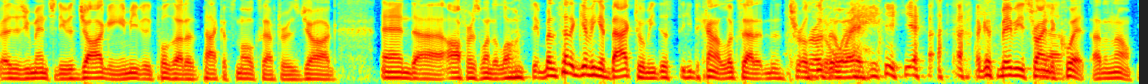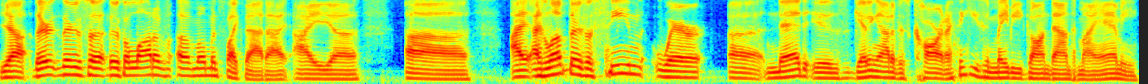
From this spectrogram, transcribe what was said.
As you mentioned, he was jogging. He immediately pulls out a pack of smokes after his jog, and uh, offers one to Lowenstein. But instead of giving it back to him, he just he kind of looks at it and then throws, throws it away. yeah I guess maybe he's trying Yeah. to quit. I don't know. Yeah, there's there's a, there's a lot of uh, moments like that. I I uh, uh, I, I love. There's a scene where uh, Ned is getting out of his car, and I think he's maybe gone down to Miami,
